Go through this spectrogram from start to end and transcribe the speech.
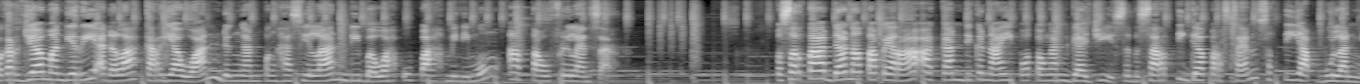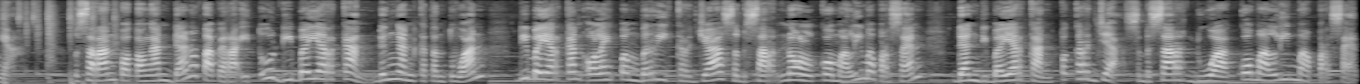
Pekerja mandiri adalah karyawan dengan penghasilan di bawah upah minimum atau freelancer. Peserta dana tapera akan dikenai potongan gaji sebesar 3% setiap bulannya. Besaran potongan dana tapera itu dibayarkan dengan ketentuan dibayarkan oleh pemberi kerja sebesar 0,5 persen dan dibayarkan pekerja sebesar 2,5 persen.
